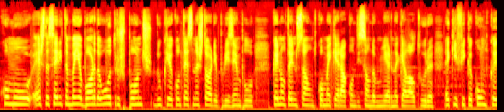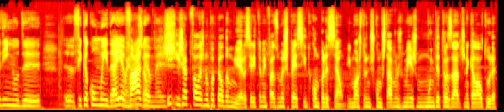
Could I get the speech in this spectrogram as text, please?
como esta série também aborda outros pontos do que acontece na história. Por exemplo, quem não tem noção de como é que era a condição da mulher naquela altura, aqui fica com um bocadinho de. Eh, fica com uma ideia Uma vaga, mas. E, e já que falas no papel da mulher, a série também faz uma espécie de comparação e mostra-nos como estávamos mesmo muito atrasados naquela altura.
